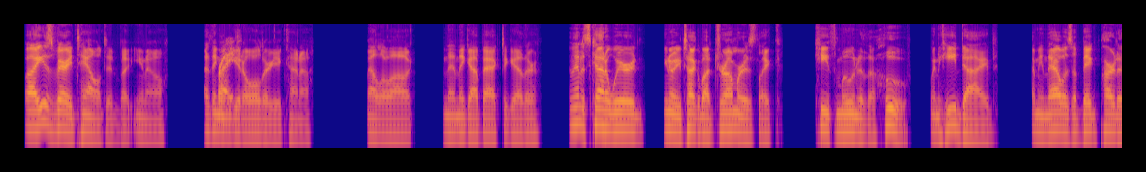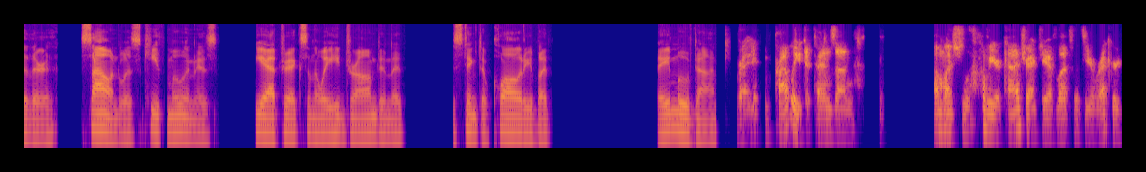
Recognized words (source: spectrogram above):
well, he's very talented, but you know, I think when you get older, you kind of mellow out. And then they got back together, and then it's kind of weird. You know, you talk about drummers like Keith Moon of the Who. When he died, I mean, that was a big part of their sound was Keith Moon, his theatrics and the way he drummed and the distinctive quality. But they moved on. Right. It probably depends on how much of your contract you have left with your record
